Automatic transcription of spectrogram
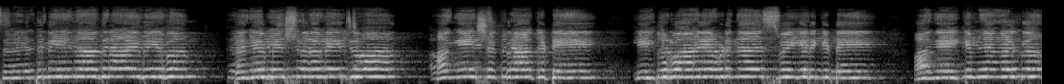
സകലത്തിനെ ദൈവം തന്റെ അപേക്ഷ നിറവേറ്റുവാൻ അങ്ങേ ശക്തനാക്കട്ടെ ഈ കുർബാന അവിടുന്ന് സ്വീകരിക്കട്ടെ. അങ്ങേക്കും ഞങ്ങൾക്കും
